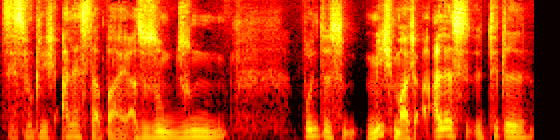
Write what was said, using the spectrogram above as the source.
Es ist wirklich alles dabei. Also so, so ein buntes Mischmasch. Alles Titel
